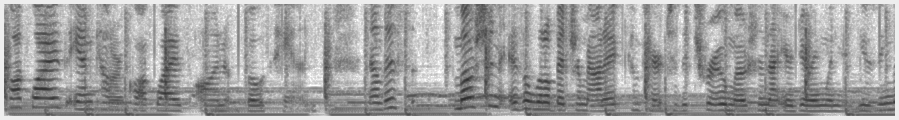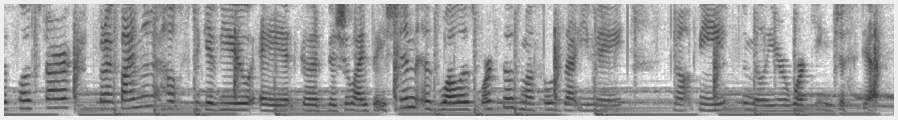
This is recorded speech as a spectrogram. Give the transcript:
clockwise and counterclockwise on both hands. Now, this motion is a little bit dramatic compared to the true motion that you're doing when you're using the Flowstar, but I find that it helps to give you a good visualization as well as work those muscles that you may not be familiar working just yet.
